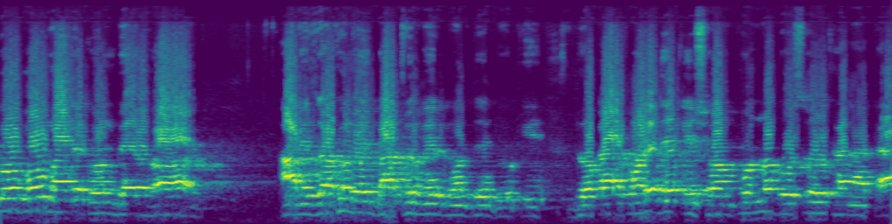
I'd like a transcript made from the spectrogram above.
গো বৌমা যখন বের হয়, আমি যখন ওই বাথরুমের মধ্যে ঢুকি, ঢোকার পরে দেখি সম্পূর্ণ গোসলখানাটা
